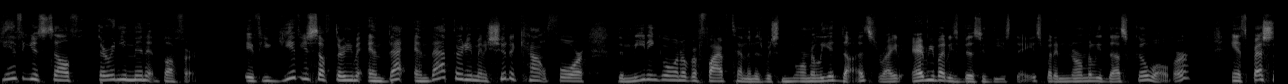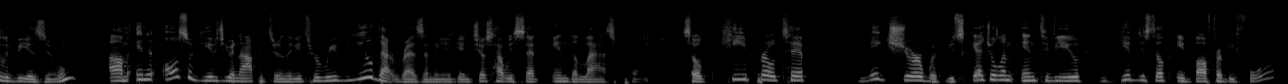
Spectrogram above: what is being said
Give yourself 30 minute buffer. If you give yourself 30 minutes, and that and that 30 minutes should account for the meeting going over five ten minutes, which normally it does, right? Everybody's busy these days, but it normally does go over, especially via Zoom. Um, and it also gives you an opportunity to review that resume again, just how we said in the last point. So, key pro tip make sure if you schedule an interview, you give yourself a buffer before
